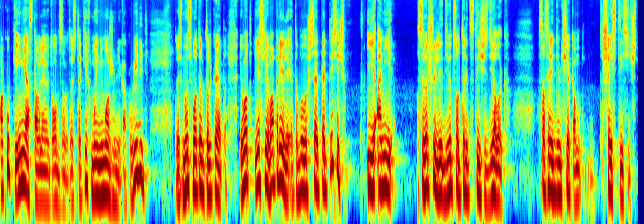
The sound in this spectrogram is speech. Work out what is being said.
покупки и не оставляют отзывы. То есть таких мы не можем никак увидеть. То есть мы смотрим только это. И вот если в апреле это было 65 тысяч, и они совершили 930 тысяч сделок со средним чеком 6 тысяч,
